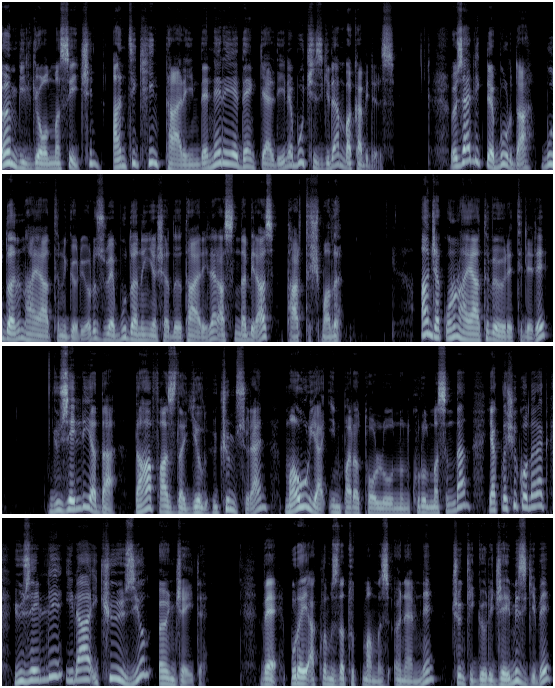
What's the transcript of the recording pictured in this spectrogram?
ön bilgi olması için antik Hint tarihinde nereye denk geldiğine bu çizgiden bakabiliriz. Özellikle burada Buda'nın hayatını görüyoruz ve Buda'nın yaşadığı tarihler aslında biraz tartışmalı. Ancak onun hayatı ve öğretileri 150 ya da daha fazla yıl hüküm süren Maurya İmparatorluğu'nun kurulmasından yaklaşık olarak 150 ila 200 yıl önceydi. Ve burayı aklımızda tutmamız önemli çünkü göreceğimiz gibi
